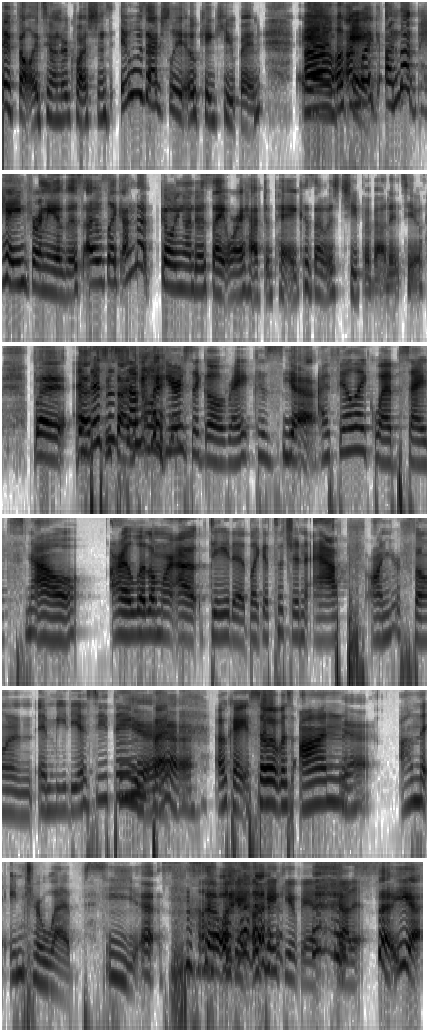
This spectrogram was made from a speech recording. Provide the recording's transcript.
it felt like 200 questions. It was actually OkCupid. And Oh, okay. I'm like, I'm not paying for any of this. I was like, I'm not going onto a site where I have to pay because I was cheap about it too. But And that's this was several point. years ago, right? Because Yeah. I feel like websites now are a little more outdated. Like it's such an app on your phone immediacy thing. Yeah. But okay, so it was on Yeah. On the interwebs. Yes. So okay, okay, Cupid. Got it. So yeah,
